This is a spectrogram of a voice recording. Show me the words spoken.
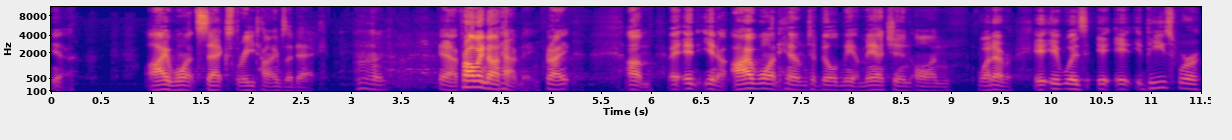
Yeah. I want sex three times a day. yeah, probably not happening, right? Um, and, you know, I want him to build me a mansion on whatever. It, it was, it, it, these were,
